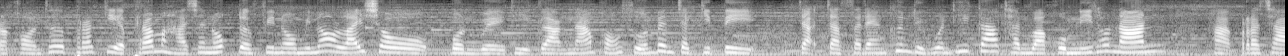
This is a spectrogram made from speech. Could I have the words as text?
ละครเทิดพระเกียรติพระมหาชนก The Phenomenal Light Show บนเวทีกลางน้ำของสวนเบญจกิติ จะจัดแสดงขึ้นถึงวันที่ 9 ธันวาคมนี้เท่านั้น หากประชา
